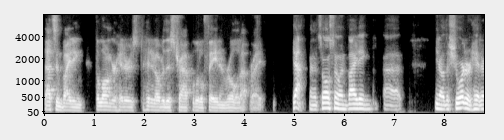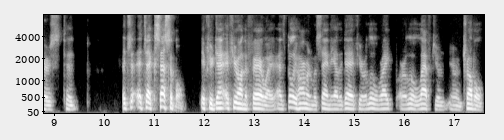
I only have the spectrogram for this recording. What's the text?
That's inviting the longer hitters to hit it over this trap, a little fade and roll it up, right? Yeah, and it's also inviting, uh, you know, the shorter hitters to. It's it's accessible if you're down if you're on the fairway. As Billy Harmon was saying the other day, if you're a little right or a little left, you're you're in trouble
